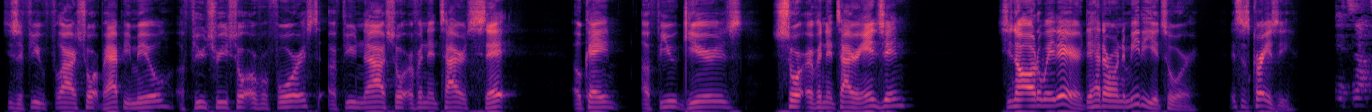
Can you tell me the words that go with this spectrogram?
She's a few flowers short of a Happy Meal, a few trees short of a forest, a few knives short of an entire set. Okay, a few gears short of an entire engine. She's not all the way there. They had her on the media tour. This is crazy. It's not.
